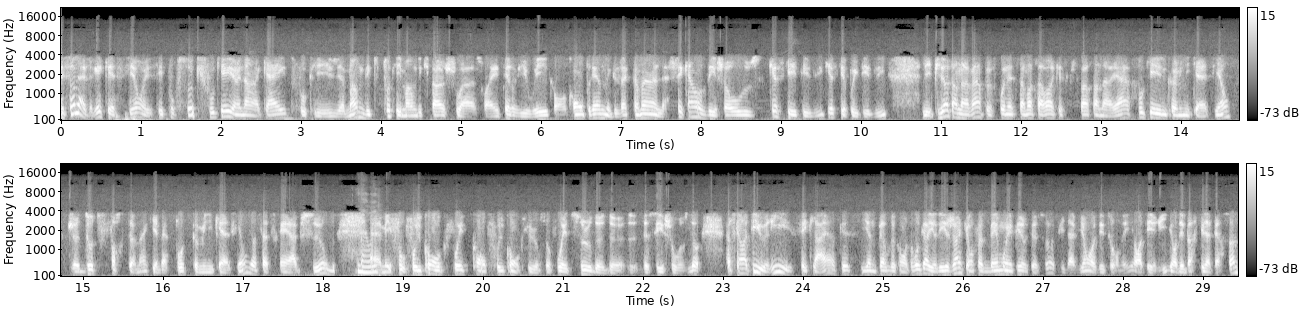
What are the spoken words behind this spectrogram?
C'est ça la vraie question et c'est pour ça qu'il faut qu'il y ait une enquête, il faut que les, les membres tous les membres d'équipage soient, soient interviewés, qu'on comprenne exactement la séquence des choses, qu'est-ce qui a été dit, qu'est-ce qui n'a pas été dit. Les pilotes en avant peuvent pas nécessairement savoir qu'est-ce qui se passe en arrière. Il faut qu'il y ait une communication. Je doute fortement qu'il n'y avait pas de communication. Là, ça serait absurde. Ben oui. Euh, mais il faut, faut, le, con- faut, être, con- faut le conclure. Il faut être sûr de, de, de ces choses-là. Parce qu'en théorie, c'est clair que s'il y a une perte de contrôle, il y a des gens qui ont fait bien moins pire que ça, puis l'avion a détourné, ils ont atterri, ils ont débarqué la personne.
